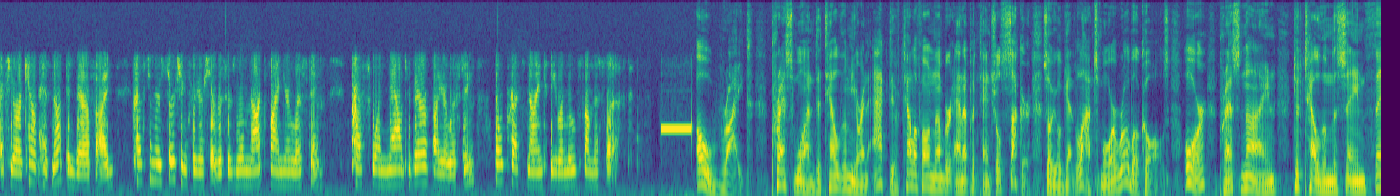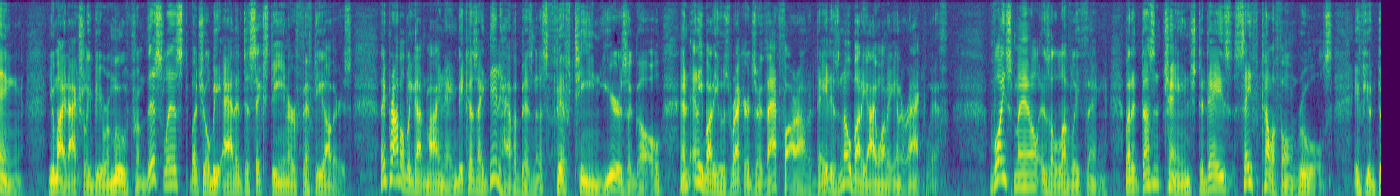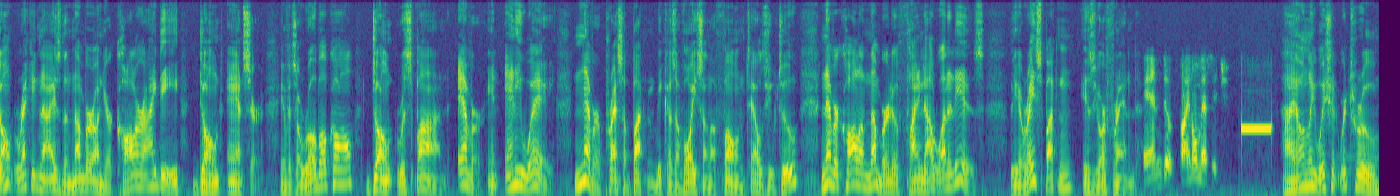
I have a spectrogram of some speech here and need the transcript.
If your account has not been verified, customers searching for your services will not find your listing. Press 1 now to verify your listing, or press 9 to be removed from this list. Oh, right. Press 1 to tell them you're an active telephone number and a potential sucker, so you'll get lots more robocalls. Or press 9 to tell them the same thing. You might actually be removed from this list, but you'll be added to 16 or 50 others. They probably got my name because I did have a business 15 years ago, and anybody whose records are that far out of date is nobody I want to interact with. Voicemail is a lovely thing, but it doesn't change today's safe telephone rules. If you don't recognize the number on your caller ID, don't answer. If it's a robocall, don't respond, ever, in any way. Never press a button because a voice on the phone tells you to. Never call a number to find out what it is. The erase button is your friend. End of final message. I only wish it were true.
